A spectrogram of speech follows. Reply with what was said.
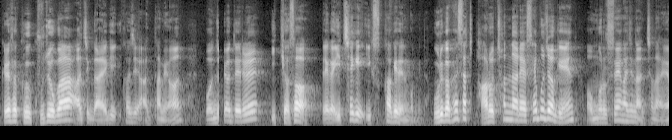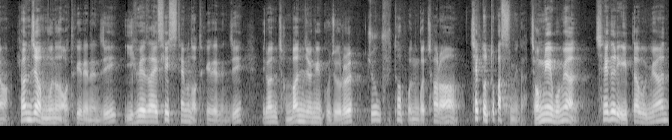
그래서 그 구조가 아직 나에게 익숙하지 않다면 먼저 뼈대를 익혀서 내가 이 책에 익숙하게 되는 겁니다. 우리가 회사 바로 첫날에 세부적인 업무를 수행하지는 않잖아요. 현재 업무는 어떻게 되는지, 이 회사의 시스템은 어떻게 되는지 이런 전반적인 구조를 쭉 훑어보는 것처럼 책도 똑같습니다. 정리해보면 책을 읽다 보면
